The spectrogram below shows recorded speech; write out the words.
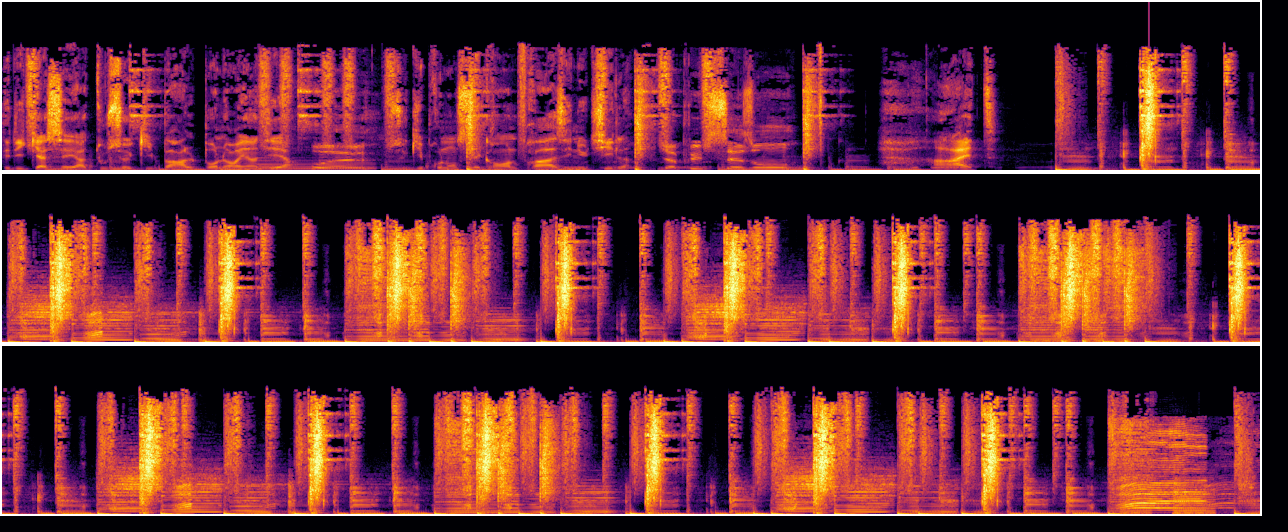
Dédicacé à tous ceux qui parlent pour ne rien dire, Ouais, ceux qui prononcent ces grandes phrases inutiles. y a plus de saison. Arrête.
